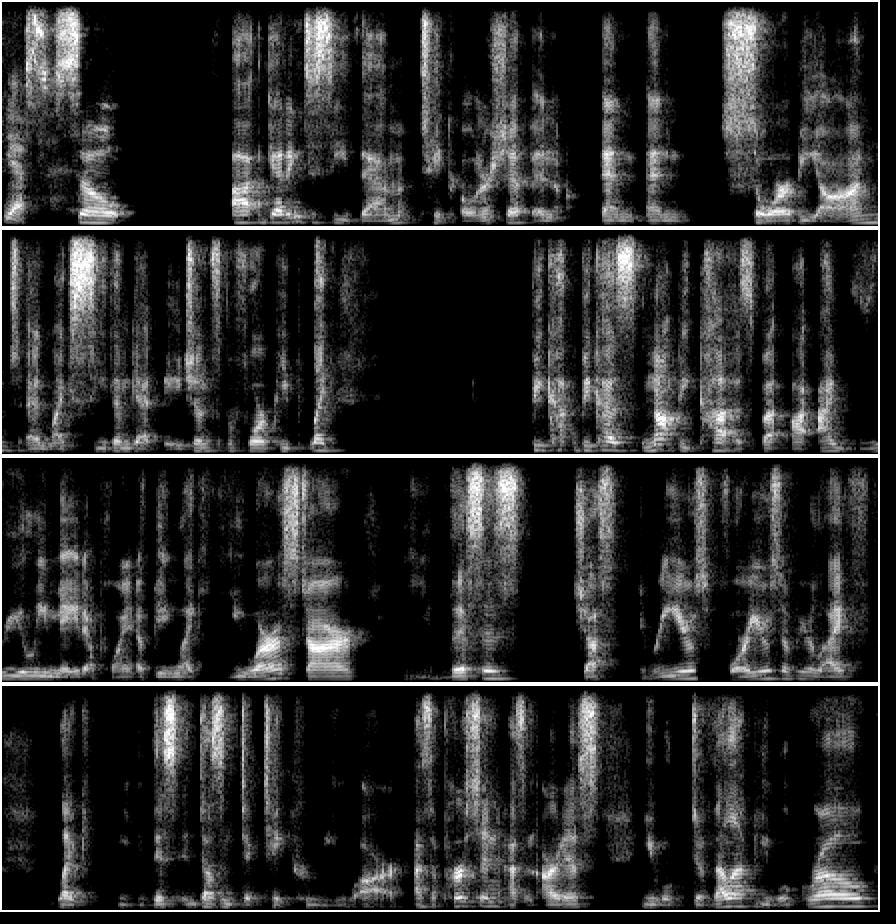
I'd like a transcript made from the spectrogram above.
Yes. so uh, getting to see them take ownership and and and soar beyond and like see them get agents before people like because because not because but I, I really made a point of being like you are a star. This is just three years four years of your life. Like this it doesn't dictate who you are. As a person as an artist you will develop you will grow.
